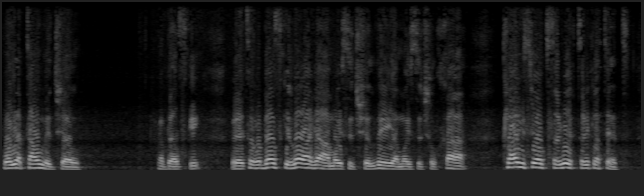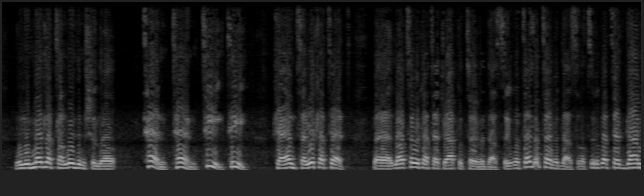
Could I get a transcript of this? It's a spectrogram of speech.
הוא היה תלמיד של רבלסקי, ואצל רבלסקי לא היה המויסד שלי, המויסד שלך. כלל ישראל צריך, צריך לתת. והוא לימד לתלמידים שלו, תן, תן, טי, טי, כן, צריך לתת. ולא צריך לתת רק לתור ודס, צריך לתת לתור ודס, אבל צריך לתת גם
